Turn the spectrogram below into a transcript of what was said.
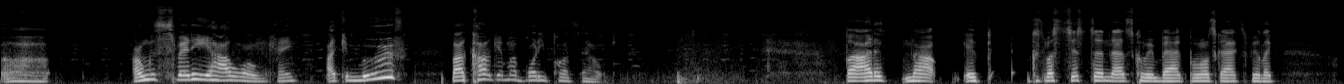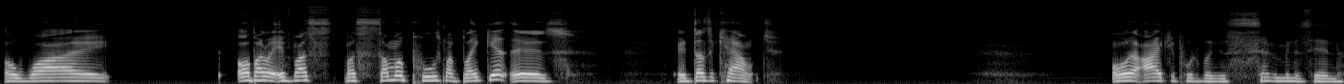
Uh, I'm gonna spend here how long, okay? I can move, but I can't get my body parts out. But I did not, because my sister that's coming back, but one's gonna ask me like, oh why? Oh, by the way, if my my someone pulls my blanket, is it doesn't count. Only I can pull the blanket seven minutes in.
